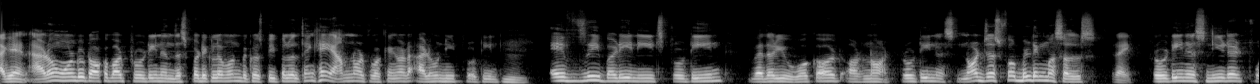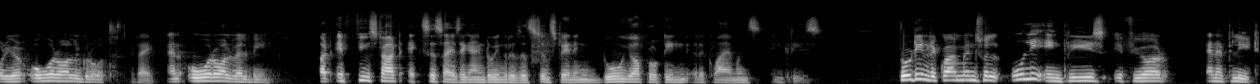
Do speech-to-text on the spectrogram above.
Again, I don't want to talk about protein in this particular one because people will think, hey, I'm not working out, I don't need protein. Hmm. Everybody needs protein, whether you work out or not. Protein is not just for building muscles, Right. protein is needed for your overall growth Right. and overall well being. But if you start exercising and doing resistance training, do your protein requirements increase? protein requirements will only increase if you're an athlete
